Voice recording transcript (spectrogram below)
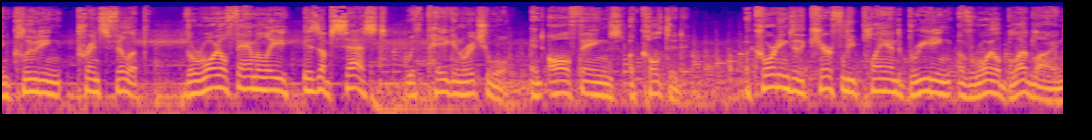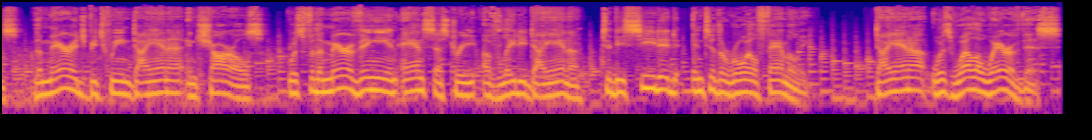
including Prince Philip, the royal family is obsessed with pagan ritual and all things occulted. According to the carefully planned breeding of royal bloodlines, the marriage between Diana and Charles was for the Merovingian ancestry of Lady Diana to be seeded into the royal family. Diana was well aware of this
